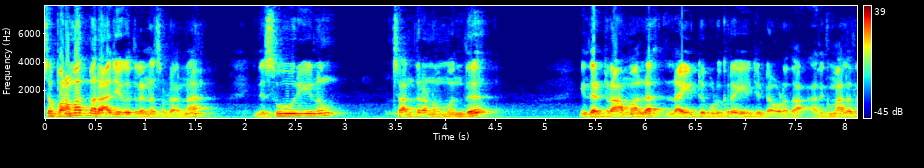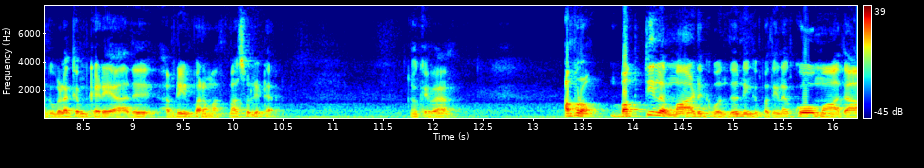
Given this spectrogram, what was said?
ஸோ பரமாத்மா ராஜயோகத்தில் என்ன சொல்கிறாருன்னா இந்த சூரியனும் சந்திரனும் வந்து இந்த ட்ராமாவில் லைட்டு கொடுக்குற ஏஜென்ட் அவ்வளோதான் அதுக்கு மேலே அதுக்கு விளக்கம் கிடையாது அப்படின்னு பரமாத்மா சொல்லிட்டார். ஓகேவா அப்புறம் பக்தியில் மாடுக்கு வந்து நீங்கள் பார்த்தீங்கன்னா கோமாதா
